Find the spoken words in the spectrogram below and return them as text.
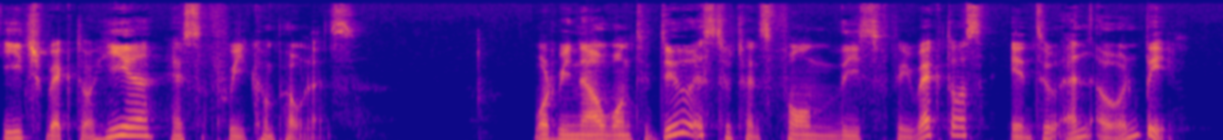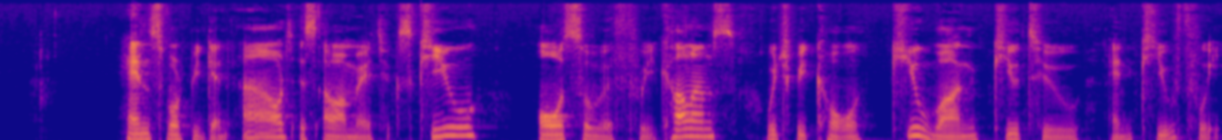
each vector here has three components. What we now want to do is to transform these three vectors into an ONB. Hence what we get out is our matrix Q, also with three columns, which we call Q1, Q2 and Q3.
